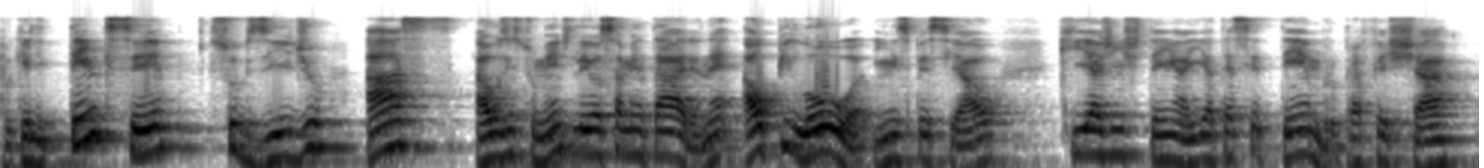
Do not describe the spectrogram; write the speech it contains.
porque ele tem que ser subsídio às aos instrumentos de lei orçamentária, né? ao PILOA em especial, que a gente tem aí até setembro para fechar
